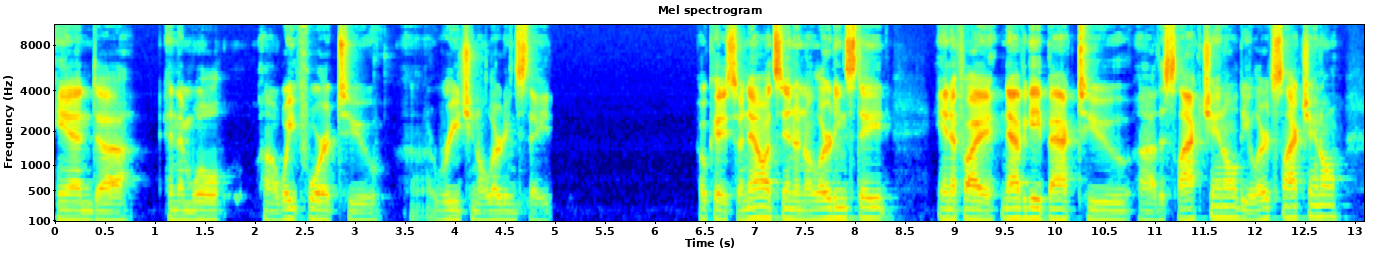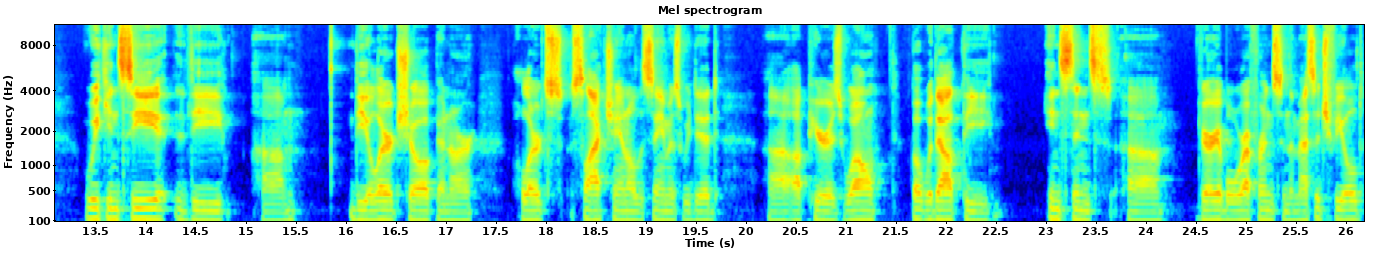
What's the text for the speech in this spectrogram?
and, uh, and then we'll uh, wait for it to uh, reach an alerting state. Okay, so now it's in an alerting state. And if I navigate back to uh, the Slack channel, the alert Slack channel, we can see the, um, the alert show up in our alerts Slack channel, the same as we did uh, up here as well, but without the instance uh, variable reference in the message field.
